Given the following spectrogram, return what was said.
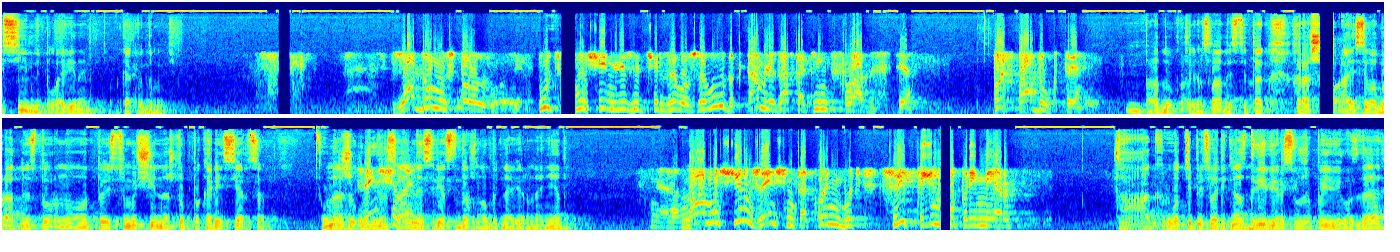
сильной половины? Как вы думаете? Я думаю, что путь мужчин лежит через его желудок, там лежат какие-нибудь сладости. То есть продукты. Продукты, сладости. Так, хорошо. А если в обратную сторону, то есть мужчина, чтобы покорить сердце? У нас же Женщина. универсальное средство должно быть, наверное, нет? Ну, а мужчин, женщин какой-нибудь цветы, например. Так, вот теперь смотрите, у нас две версии уже появилось, да?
